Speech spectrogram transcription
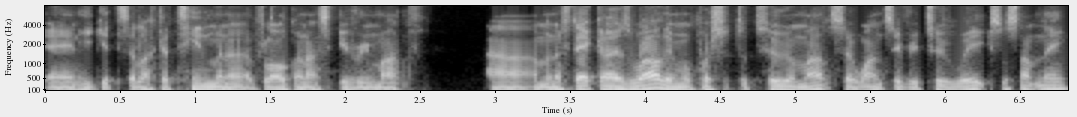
and he gets a, like a ten minute vlog on us every month. Um, and if that goes well, then we'll push it to two a month, so once every two weeks or something.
